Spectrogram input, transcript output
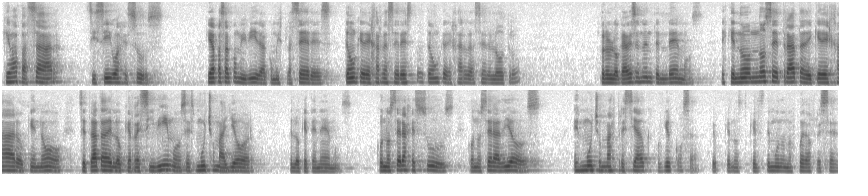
¿qué va a pasar si sigo a Jesús? ¿Qué va a pasar con mi vida, con mis placeres? ¿Tengo que dejar de hacer esto? ¿Tengo que dejar de hacer el otro? Pero lo que a veces no entendemos es que no, no se trata de qué dejar o qué no, se trata de lo que recibimos, es mucho mayor de lo que tenemos. Conocer a Jesús, conocer a Dios, es mucho más preciado que cualquier cosa que, que este mundo nos pueda ofrecer.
